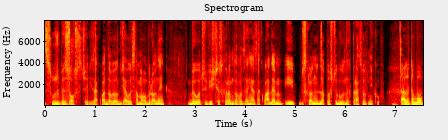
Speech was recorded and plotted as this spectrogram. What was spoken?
służby ZOS, czyli Zakładowe Oddziały Samoobrony. Był oczywiście schron dowodzenia zakładem i schrony dla poszczególnych pracowników. Ale to było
